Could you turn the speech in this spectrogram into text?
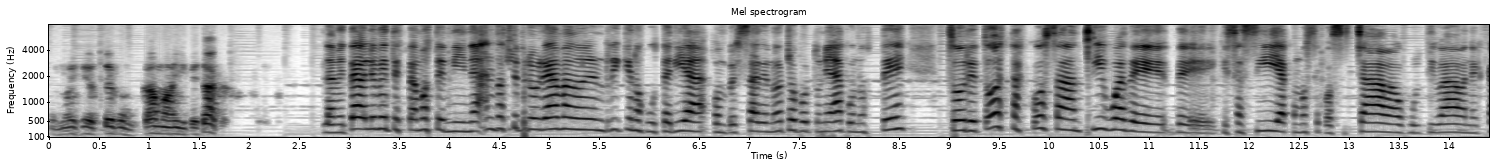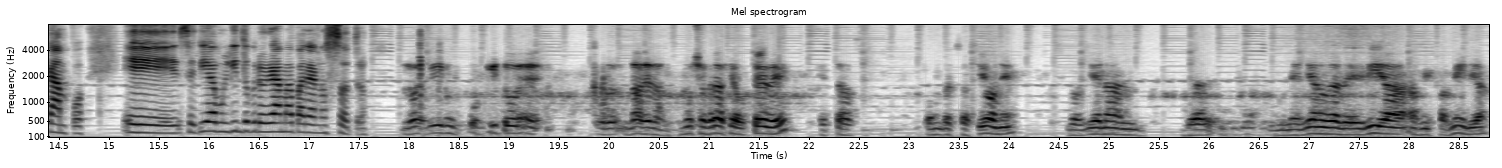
como dice usted, con cama y petaca. Lamentablemente estamos terminando este programa, don Enrique. Nos gustaría conversar en otra oportunidad con usted sobre todas estas cosas antiguas de, que se hacía, cómo se cosechaba o cultivaba en el campo. Eh, sería un lindo programa para nosotros. Lo voy a pedir un poquito, eh, darle muchas gracias a ustedes. Estas conversaciones nos llenan me lleno de alegría a mi familia.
